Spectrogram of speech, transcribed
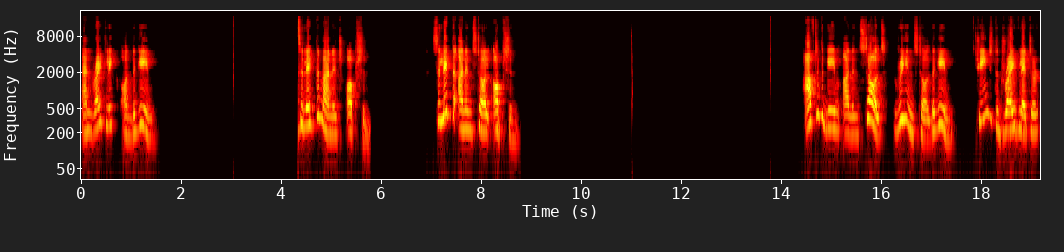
and right-click on the game. Select the Manage option. Select the Uninstall option. After the game uninstalls, reinstall the game. Change the drive letter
